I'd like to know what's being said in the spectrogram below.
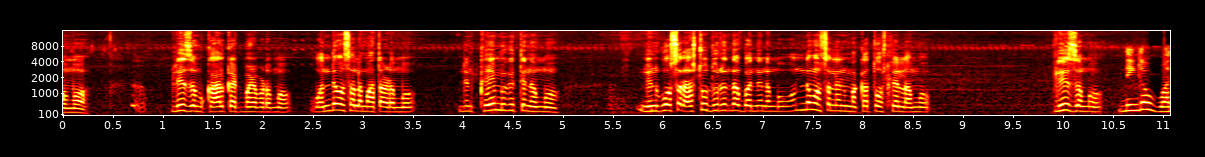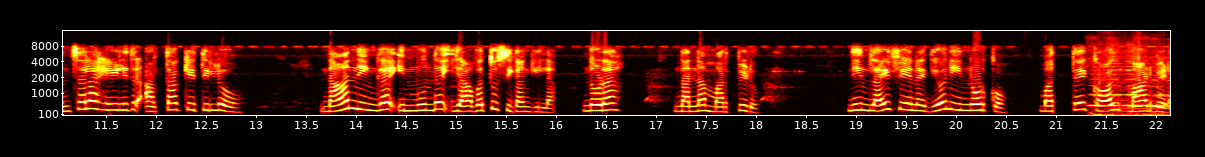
ಅಮ್ಮ. ಪ್ಲೀಸ್ ಅಮ್ಮ, ಕಾಲ್ ಕಟ್ ಮಾಡಿಬಿಡಮ್ಮ. ಒಂದೇ ಒಂದು ಸಲ ಮಾತಾಡಮ್ಮ. ನಿನ್ನ ಕೈ ಮುಗಿತೀನಮ್ಮ ನಿನಗೋಸ್ಕರ ಅಷ್ಟು ದೂರಿಂದ ಬಂದಿನಮ್ಮ ಒಂದೇ ಒಂದು ಸಲ ನಿನ್ನ ಮಕ್ಕ ತೋರಿಸ್ಲಿಲ್ಲ ಅಮ್ಮ. ಪ್ಲೀಸ್ ಅಮ್ಮ. ನಿಂಗ ಒಂದ್ಸಲ ಹೇಳಿದ್ರೆ ಅರ್ಥ ಆಕೇತಿಲ್ಲೋ ನಾನು ನಿಂಗ ಇನ್ ಮುಂದೆ ಯಾವತ್ತೂ ಸಿಗಂಗಿಲ್ಲ. ನೋಡ, ನನ್ನ ಮರ್ತ್ಬಿಡು. ನಿನ್ ಲೈಫ್ ಏನಿದೆಯೋ ನೀನ್ ನೋಡ್ಕೊ. ಮತ್ತೆ ಕಾಲ್ ಮಾಡಬೇಡ.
